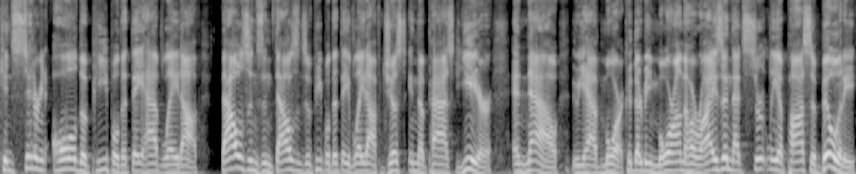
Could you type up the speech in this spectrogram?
considering all the people that they have laid off thousands and thousands of people that they've laid off just in the past year. And now we have more. Could there be more on the horizon? That's certainly a possibility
